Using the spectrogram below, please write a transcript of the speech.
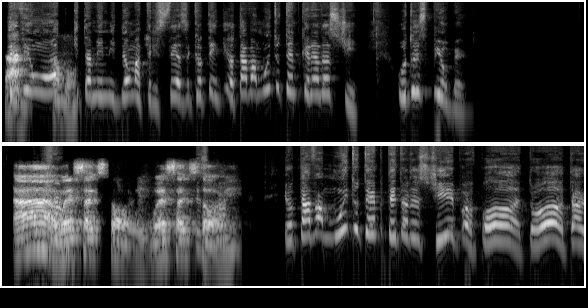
Tá, Teve um tá outro que também me deu uma tristeza, que eu, tentei, eu tava muito tempo querendo assistir. O do Spielberg. Ah, West Side Story. West Side Story. Eu tava muito tempo tentando assistir, pô, pô tô, tá,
